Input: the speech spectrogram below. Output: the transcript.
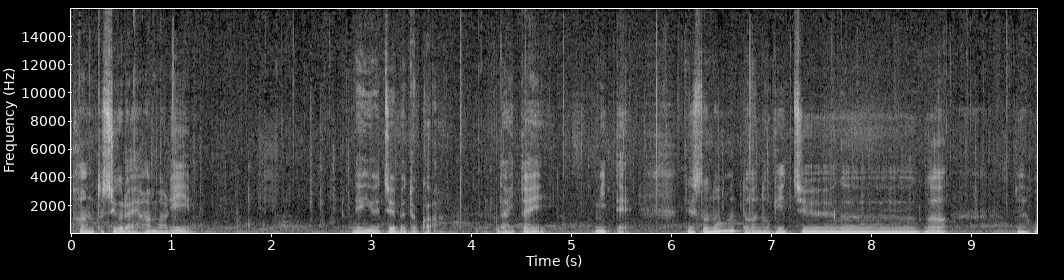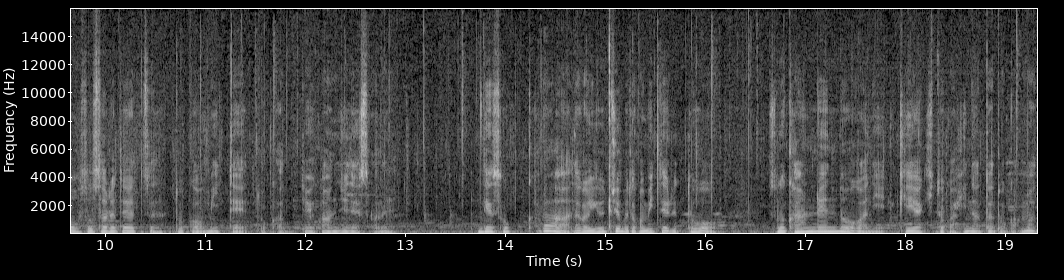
半年ぐらいハマりで YouTube とか大体見てでその後は乃木中が放送されたやつとかを見てとかっていう感じですかね。でそっからだから YouTube とか見てるとその関連動画に欅とか日向とかまあ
